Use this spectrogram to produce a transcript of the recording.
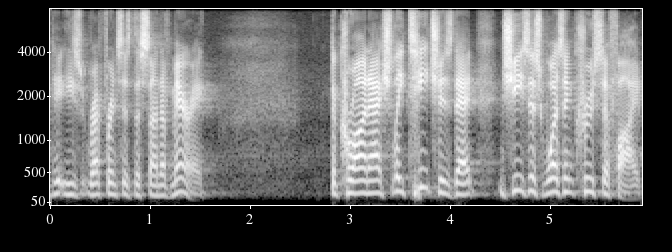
he's referenced as the son of Mary. The Quran actually teaches that Jesus wasn't crucified,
